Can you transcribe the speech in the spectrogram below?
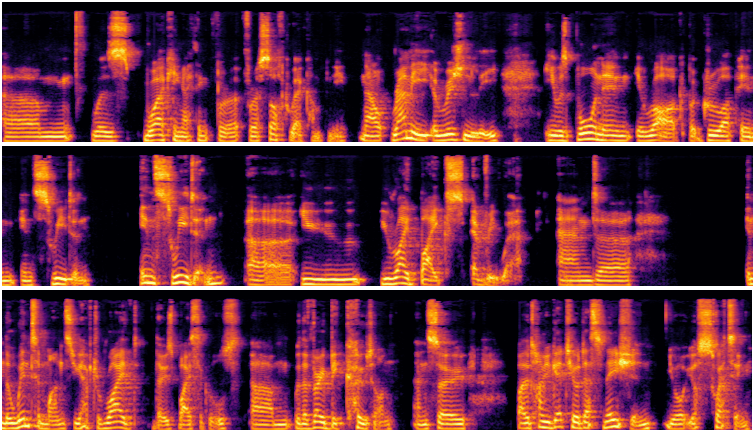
um, was working, I think, for a, for a software company. Now, Rami originally he was born in Iraq but grew up in in Sweden. In Sweden, uh, you you ride bikes everywhere, and uh, in the winter months you have to ride those bicycles um, with a very big coat on, and so by the time you get to your destination, you're you're sweating.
